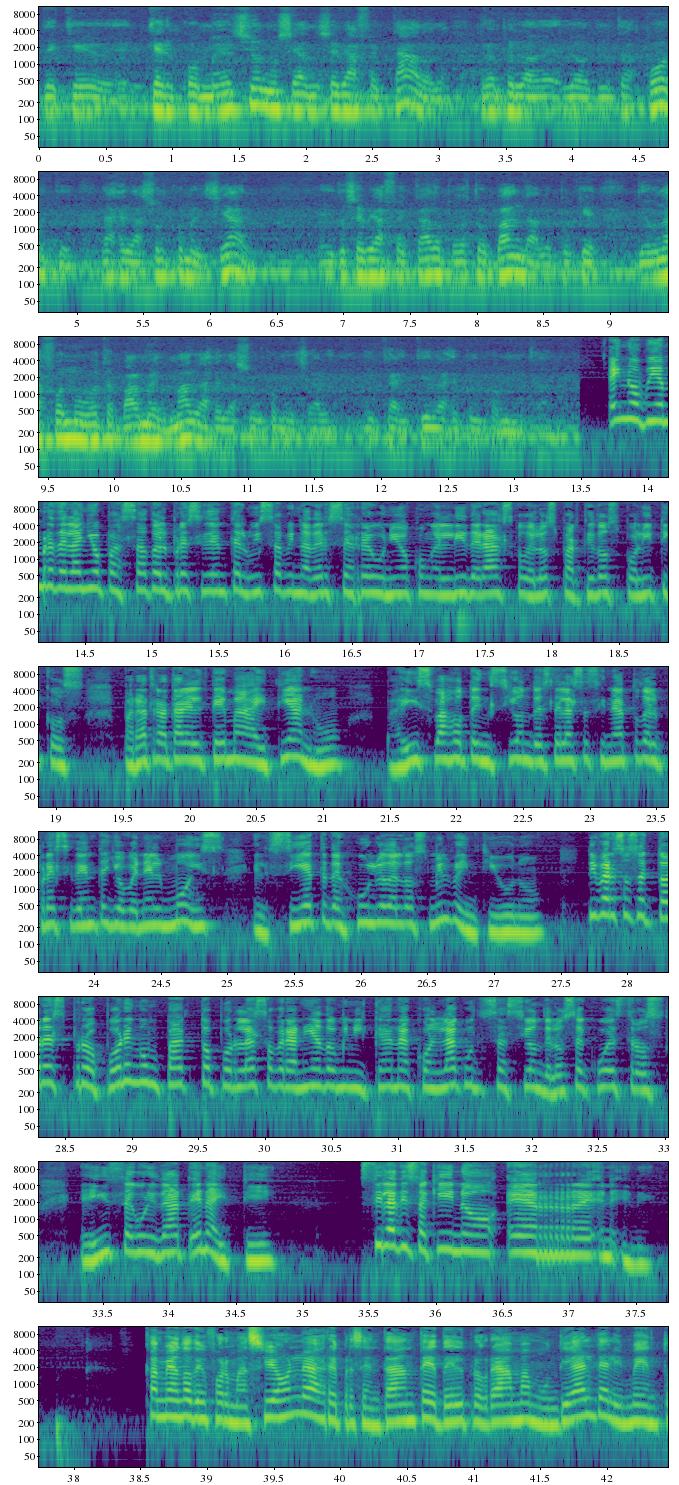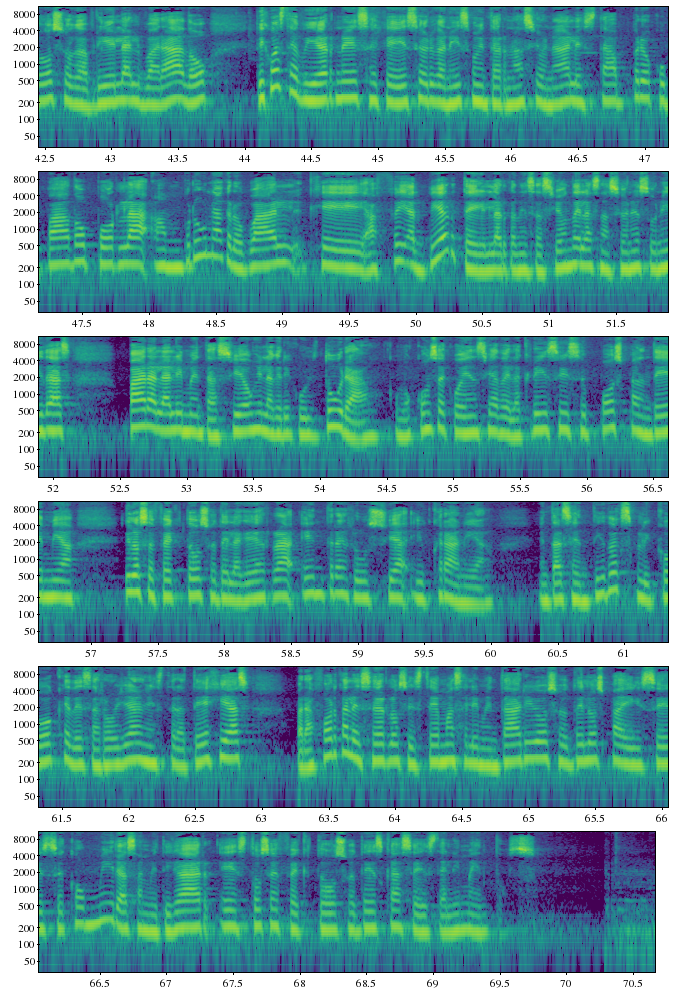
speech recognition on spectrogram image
de que, el comercio no, sea, no se vea afectado, por ejemplo, el transporte, la relación comercial, eh, no se ve afectado por estos vándalos, porque de una forma u otra va a mermar la relación comercial entre Haití y la República Dominicana. En noviembre del año pasado, el presidente Luis Abinader se reunió con el liderazgo de los partidos políticos para tratar el tema haitiano, país bajo tensión desde el asesinato del presidente Jovenel Moïse el 7 de julio del 2021. Diversos sectores proponen un pacto por la soberanía dominicana con la agudización de los secuestros e inseguridad en Haití. Sila Disaquino, RNN. Cambiando de información, la representante del Programa Mundial de Alimentos, Gabriela Alvarado, dijo este viernes que ese organismo internacional está preocupado por la hambruna global que advierte la Organización de las Naciones Unidas para la alimentación y la agricultura como consecuencia de la crisis post-pandemia y los efectos de la guerra entre Rusia y Ucrania. En tal sentido, explicó que desarrollan estrategias para fortalecer los sistemas alimentarios de los países con miras a mitigar estos efectos de escasez de alimentos.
